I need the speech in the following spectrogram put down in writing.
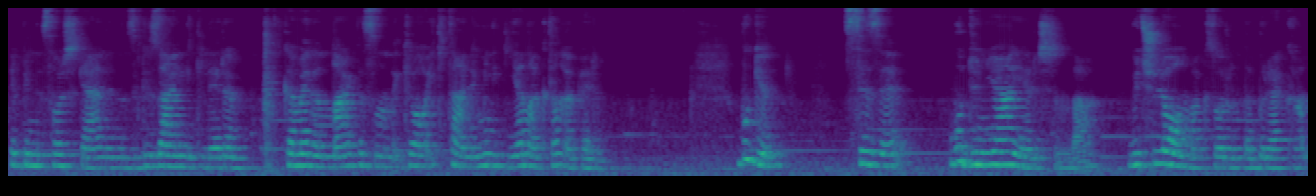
Hepiniz hoş geldiniz güzelliklerim. Kameranın arkasındaki o iki tane minik yanaktan öperim. Bugün sizi bu dünya yarışında güçlü olmak zorunda bırakan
